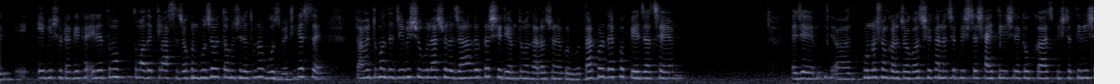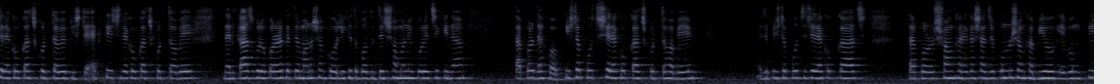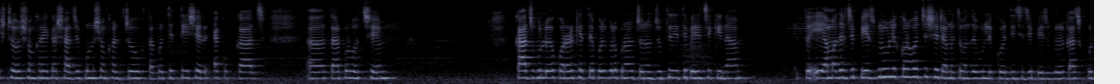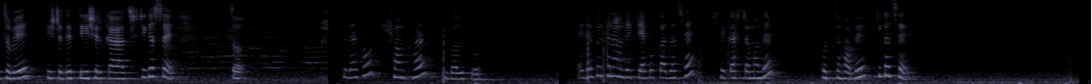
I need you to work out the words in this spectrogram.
এই বিষয়টাকে এটা তোমার তোমাদের ক্লাসে যখন বুঝাবে তখন সেটা তোমরা বুঝবে ঠিক আছে? তো আমি তোমাদের যে বিষয়গুলো আসলে জানা দরকার সেটি আমি তোমাদের আলোচনা করব। তারপর দেখো পেজ আছে এই যে আহ, পূর্ণ সংখ্যার জগৎ সেখানে হচ্ছে পৃষ্ঠা সাঁত্রিশের একক কাজ পৃষ্ঠা তিরিশের একক কাজ করতে হবে পৃষ্ঠা একত্রিশের একক কাজ করতে হবে। দেন কাজগুলো করার ক্ষেত্রে মানুষাঙ্ক ও লিখিত পদ্ধতির সমন্বয় করেছে কিনা। তারপর দেখো পৃষ্ঠা পঁচিশের একক কাজ করতে হবে। এই যে পৃষ্ঠা পঁচিশের একক কাজ তারপর সংখ্যারেখার সাহায্যে পূর্ণ সংখ্যা বিয়োগ এবং পৃষ্ঠ সংখ্যারেখার সাহায্যে পূর্ণ সংখ্যার যোগ, তারপর তেত্রিশের একক কাজ তারপর হচ্ছে কাজগুলো করার ক্ষেত্রে পরিকল্পনার জন্য যুক্তি দিতে পেরেছে কিনা। তো এই আমাদের যে পেজগুলো উল্লেখ করা হচ্ছে, সেটা আমি তোমাদের উল্লেখ করে দিচ্ছি যে পেজগুলোর কাজ করতে হবে, পৃষ্ঠা তেত্রিশের কাজ, ঠিক আছে? তো তো দেখো, সংখ্যার গল্প। এই দেখো, এখানে আমাদের একটি একক কাজ আছে, সে কাজটা আমাদের করতে হবে, ঠিক আছে?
